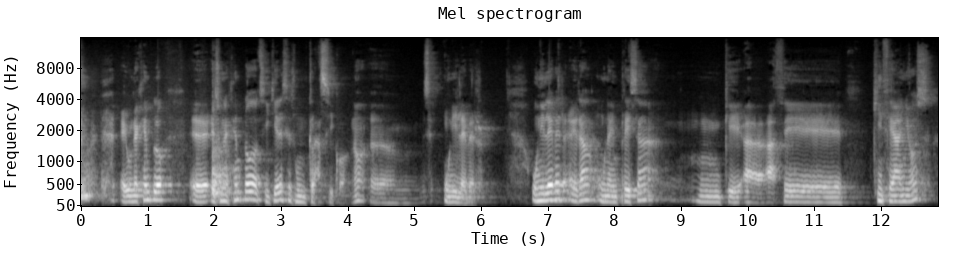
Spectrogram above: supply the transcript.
un ejemplo, eh, es un ejemplo, si quieres, es un clásico, ¿no? Eh, Unilever. Unilever era una empresa mm, que hace 15 años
